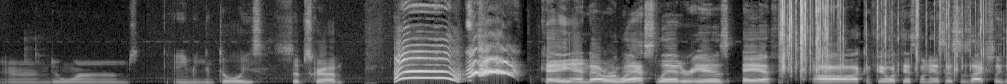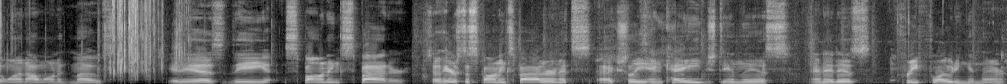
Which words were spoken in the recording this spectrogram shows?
And worms, gaming and toys. Subscribe. Okay, and our last letter is F. Oh, I can feel what this one is. This is actually the one I wanted most. It is the spawning spider. So here's the spawning spider, and it's actually encaged in this, and it is free floating in there.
